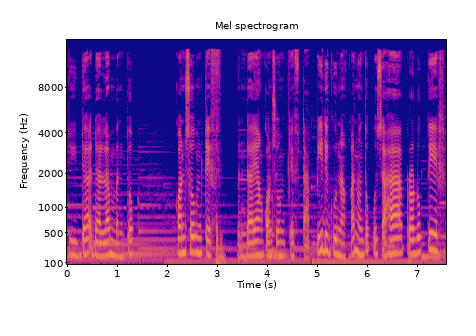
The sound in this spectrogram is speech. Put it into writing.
tidak dalam bentuk konsumtif benda yang konsumtif tapi digunakan untuk usaha produktif.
